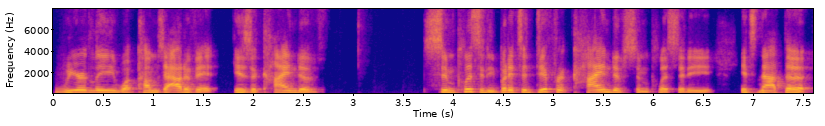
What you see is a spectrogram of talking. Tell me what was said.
weirdly what comes out of it is a kind of simplicity, but it's a different kind of simplicity. It's hmm. not the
